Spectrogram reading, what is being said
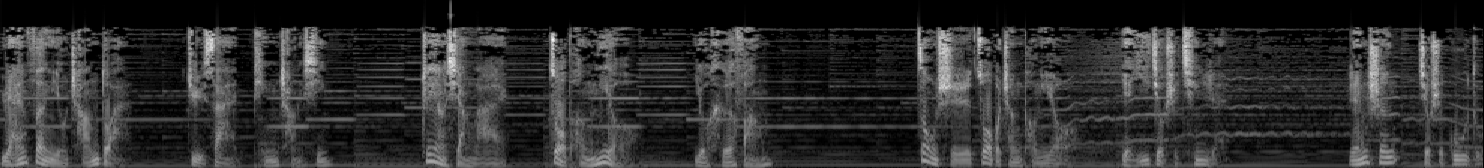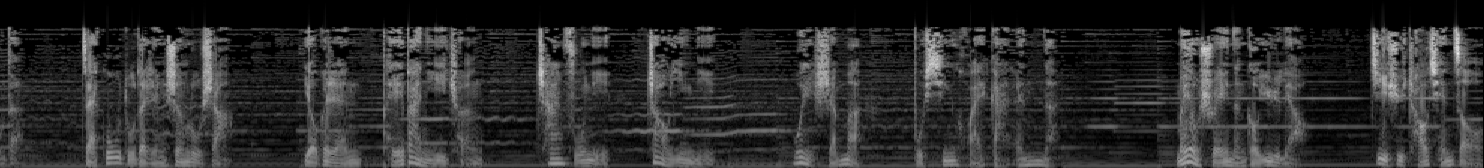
缘分有长短，聚散平常心。这样想来，做朋友又何妨？纵使做不成朋友，也依旧是亲人。人生就是孤独的，在孤独的人生路上，有个人陪伴你一程，搀扶你，照应你。为什么不心怀感恩呢？没有谁能够预料，继续朝前走，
